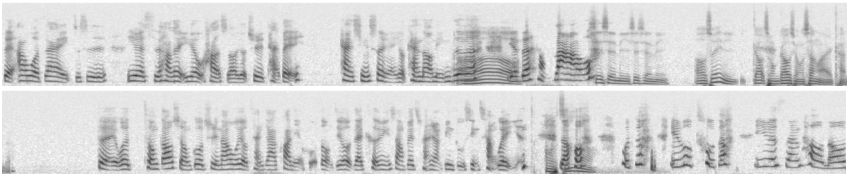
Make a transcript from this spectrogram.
对啊，我在就是一月四号跟一月五号的时候有去台北看新社员，有看到你，真的演的好辣哦。谢谢你，谢谢你。哦，所以你高从高雄上来看的。对，我从高雄过去，然后我有参加跨年活动，结果在客运上被传染病毒性肠胃炎，然后我就一路吐到一月三号，然后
